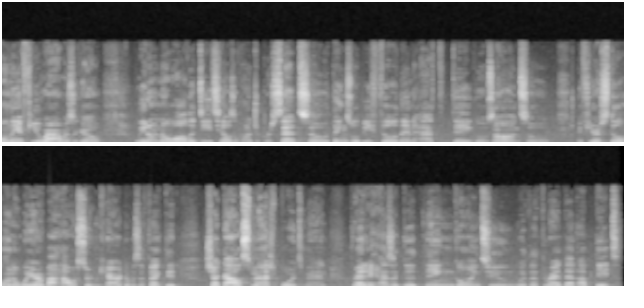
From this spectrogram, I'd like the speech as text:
only a few hours ago. We don't know all the details 100%, so things will be filled in as the day goes on. So if you're still unaware about how a certain character was affected, check out Smashboards, man. Reddit has a good thing going too with a thread that updates,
